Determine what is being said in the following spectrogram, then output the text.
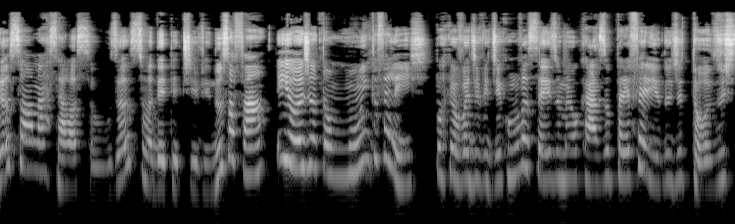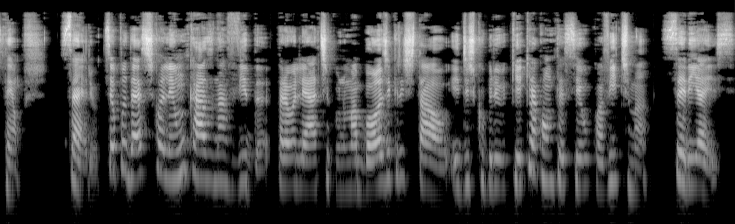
Eu sou a Marcela Souza, sua detetive no sofá, e hoje eu tô muito feliz porque eu vou dividir com vocês o meu caso preferido de todos os tempos. Sério, se eu pudesse escolher um caso na vida para olhar tipo numa bola de cristal e descobrir o que, que aconteceu com a vítima, seria esse.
